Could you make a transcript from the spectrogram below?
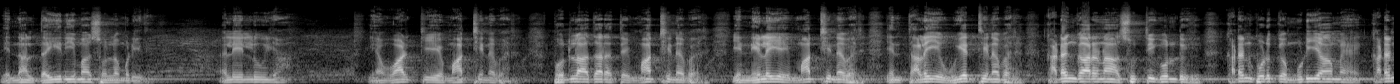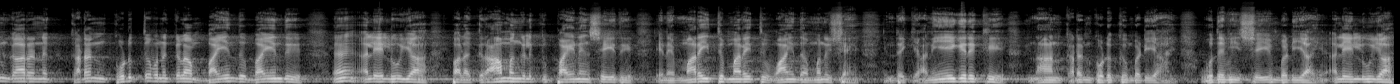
என்னால் தைரியமாக சொல்ல முடியுது. அல்லேலூயா. என் வாழ்க்கையை மாற்றினவர் பொருளாதாரத்தை மாற்றினவர் என் நிலையை மாற்றினவர் என் தலையை உயர்த்தினவர் கடன்காரனாக சுற்றி கொண்டு கடன் கொடுக்க முடியாமல் கடன்காரனு கடன் கொடுத்தவனுக்கெல்லாம் பயந்து பயந்து அலே லூயா பல கிராமங்களுக்கு பயணம் செய்து என்னை மறைத்து மறைத்து வாய்ந்த மனுஷன் இன்றைக்கு அநேகருக்கு நான் கடன் கொடுக்கும்படியாய் உதவி செய்யும்படியாய் அலே லூயா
